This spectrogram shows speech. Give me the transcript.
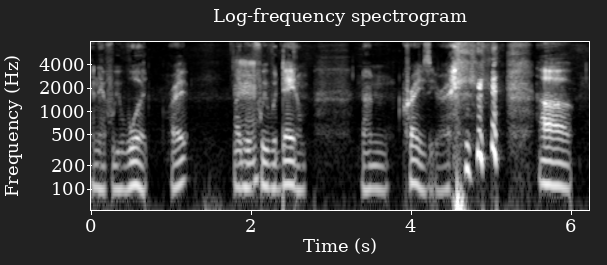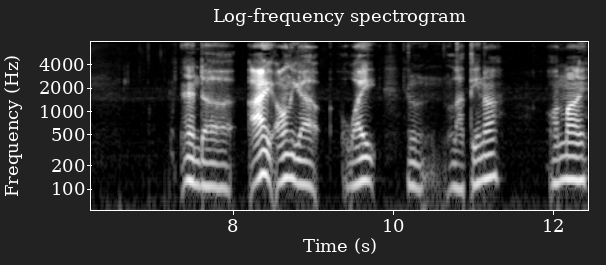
and if we would, right? Like Mhm. if we would date them, nothing crazy, right? uh, and uh, I only got white and Latina on my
